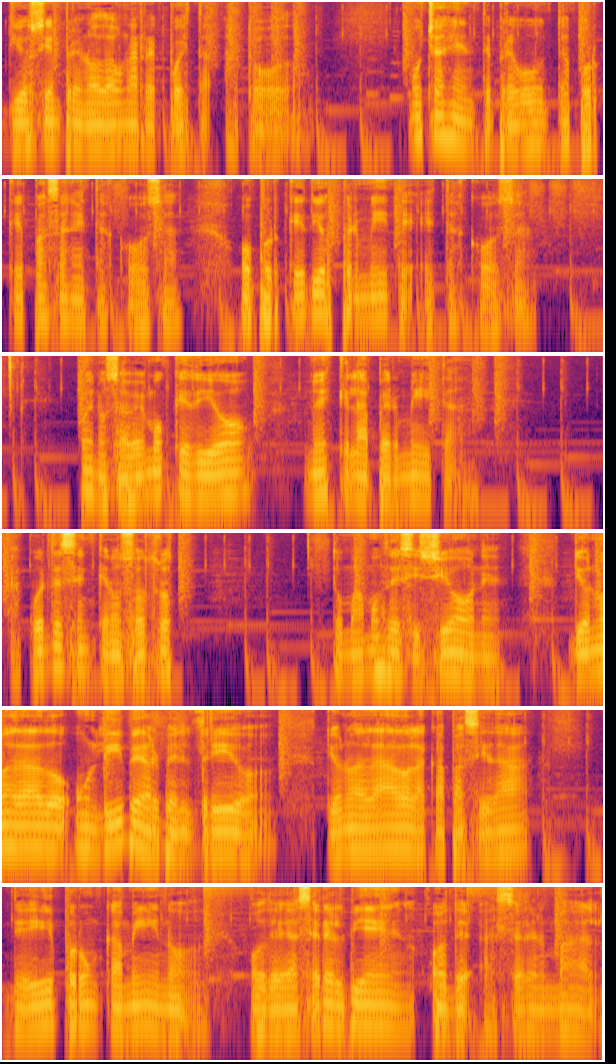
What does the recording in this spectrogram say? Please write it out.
Dios siempre nos da una respuesta a todo. Mucha gente pregunta por qué pasan estas cosas o por qué Dios permite estas cosas. Bueno, sabemos que Dios no es que la permita. Acuérdense que nosotros tomamos decisiones. Dios nos ha dado un libre albedrío. Dios nos ha dado la capacidad de ir por un camino o de hacer el bien o de hacer el mal.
